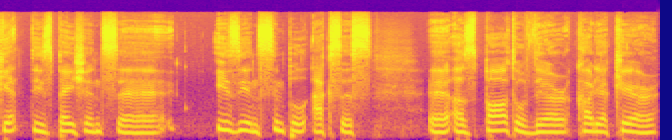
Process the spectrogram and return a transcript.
get these patients uh, easy and simple access uh, as part of their cardiac care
